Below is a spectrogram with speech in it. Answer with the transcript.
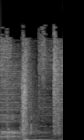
up?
